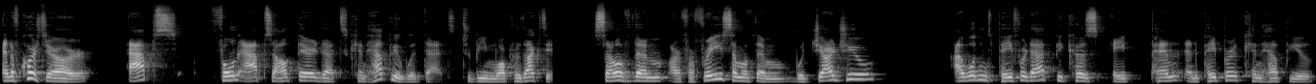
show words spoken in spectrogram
And of course, there are apps, phone apps out there that can help you with that to be more productive. Some of them are for free, some of them would charge you. I wouldn't pay for that because a pen and a paper can help you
